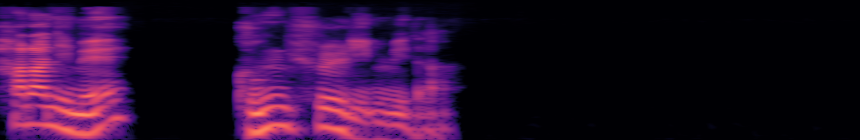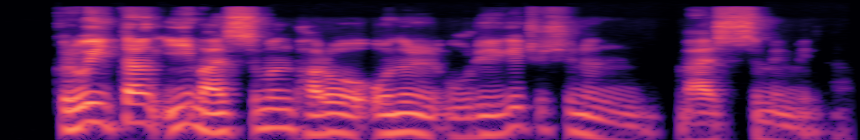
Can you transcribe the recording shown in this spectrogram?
하나님의 궁휼입니다. 그리고 이 땅, 이 말씀은 바로 오늘 우리에게 주시는 말씀입니다.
